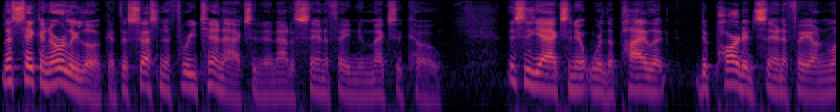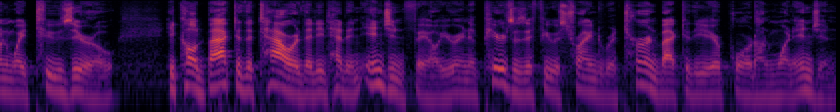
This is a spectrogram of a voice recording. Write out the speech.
Let's take an early look at the Cessna 310 accident out of Santa Fe, New Mexico. This is the accident where the pilot departed Santa Fe on runway 20. He called back to the tower that he'd had an engine failure and appears as if he was trying to return back to the airport on one engine.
